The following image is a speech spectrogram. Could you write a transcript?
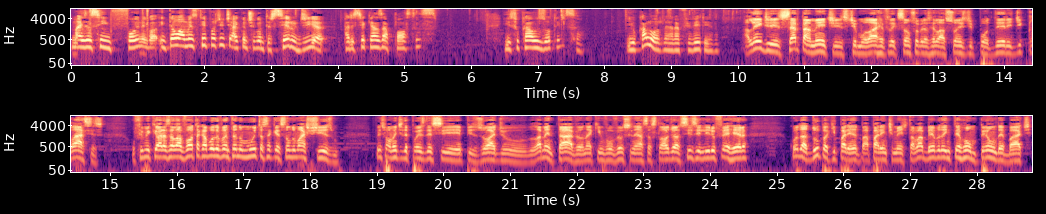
Mas assim, foi um negócio. Então, ao mesmo tempo, a gente. Aí quando chegou no terceiro dia, parecia que as apostas. Isso causou tensão. E o calor, né? Era fevereiro. Além de certamente estimular a reflexão sobre as relações de poder e de classes, o filme Que Horas Ela Volta acabou levantando muito essa questão do machismo principalmente depois desse episódio lamentável, né, que envolveu os cineastas Cláudio Assis e Lírio Ferreira, quando a dupla que aparentemente estava bêbada interrompeu um debate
